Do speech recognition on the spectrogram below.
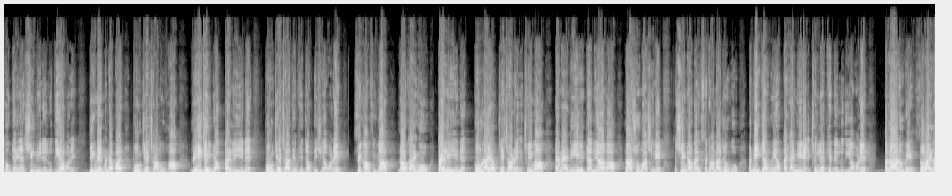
ထုတ်ပြန်ရန်ရှိနေတယ်လို့သိရပါတယ်ဒီကနေ့မနက်ပိုင်းဘုံကျဲချမှုဟာ၄ချိန်မြောက်တိုက်လေရင်နဲ့ဘုံကျဲချခြင်းဖြစ်ကြောင်းသိရှိရပါတယ် စစ်ကောင်စီကလောက်ကိုင်ကိုတိုက်လေရင်နဲ့ဘုံလာရောက်ကျဲချတဲ့အချိန်မှာ MNDA တပ်များကလာရှိုးမှာရှိတဲ့အရှိမြောက်တိုင်းစစ်ဌာနချုပ်ကိုအနီးကပ်ဝင်ရောက်တိုက်ခိုက်နေတဲ့အချိန်လည်းဖြစ်တယ်လို့သိရပါတယ်အလားတူပဲဇူလိုင်လ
